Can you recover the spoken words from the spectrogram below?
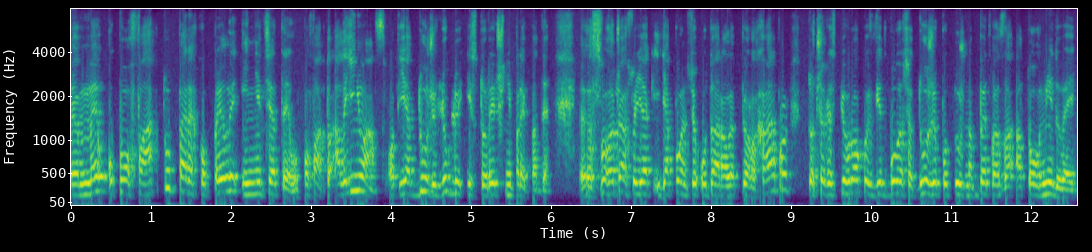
Е, Ми по факту перехопили ініціативу. По факту, але є нюанс. От я дуже люблю історичні приклади. Е, Свого часу, як японці ударили Пьорл Харбор, то через півроку відбулася дуже потужна битва за атол Мідвей,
